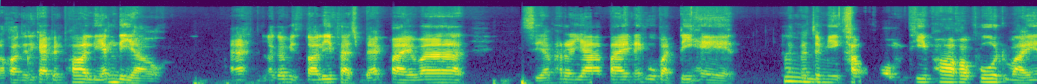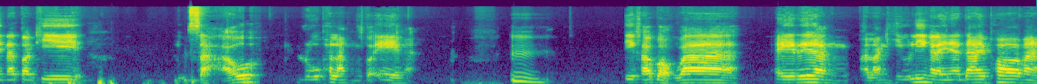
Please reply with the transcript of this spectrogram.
ละครตัวนี้กลายเป็นพ่อเลี้ยงเดี่ยวอะแล้วก็มี story flashback ไปว่าเสียภรรยาไปในอุบัติเหตุอืมแล้วก็จะมีคำคมที่พ่อเขาพูดไว้นะ ตอนที่ลูกสาวรู้พลังของตัวเองอะอืม ที่เขาบอกว่าไอ้เรื่องพลังฮิลลิ่งอะไรเนี่ยได้พ่อมา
